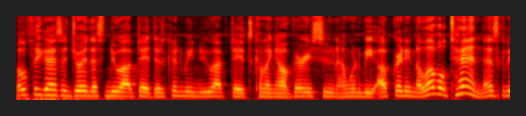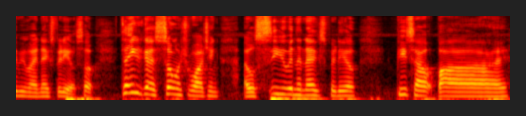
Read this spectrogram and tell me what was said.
Hopefully you guys enjoyed this new update. There's going to be new updates coming out very soon. I'm going to be upgrading to level 10. That's going to be my next video. So, thank you guys so much for watching. I will see you in the next video. Peace out. Bye.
